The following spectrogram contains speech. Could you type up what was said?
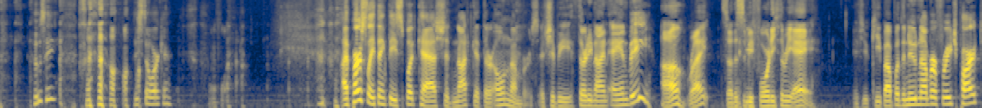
Who's he? Does he still work here? I personally think these split casts should not get their own numbers. It should be 39A and B. Oh, right. So this would be 43A. If you keep up with the new number for each part,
